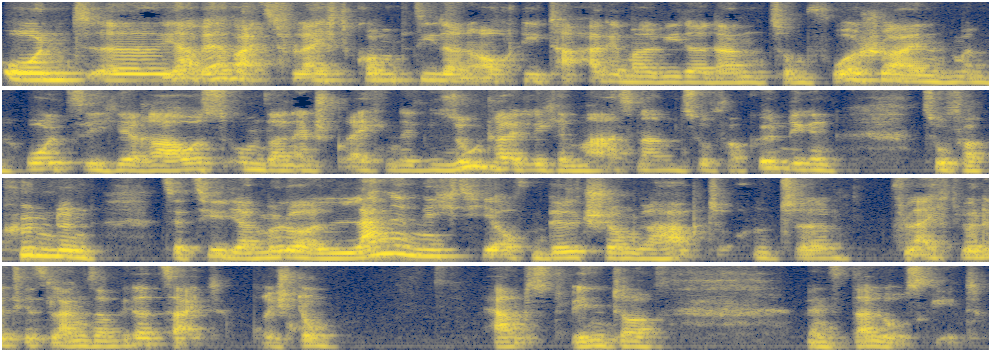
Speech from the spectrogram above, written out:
Und äh, ja, wer weiß, vielleicht kommt sie dann auch die Tage mal wieder dann zum Vorschein. Man holt sie hier raus, um dann entsprechende gesundheitliche Maßnahmen zu verkündigen, zu verkünden. Cecilia Müller lange nicht hier auf dem Bildschirm gehabt und äh, vielleicht wird es jetzt langsam wieder Zeit Richtung Herbst, Winter, wenn es da losgeht.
